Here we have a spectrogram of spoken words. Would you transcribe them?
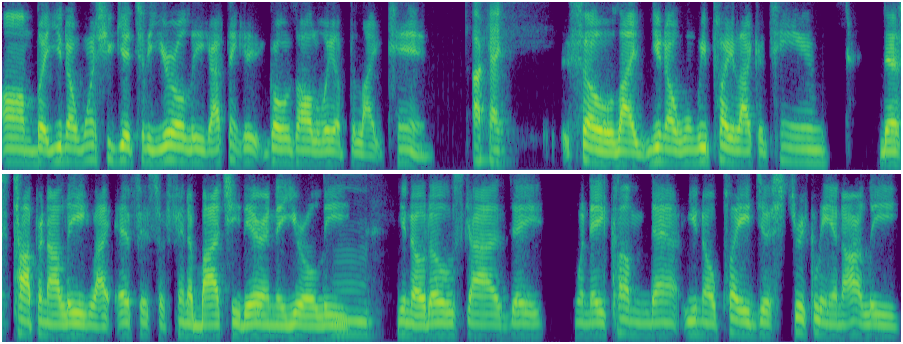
um but you know once you get to the Euro League, I think it goes all the way up to like ten. Okay so like you know when we play like a team that's topping our league like Efes or Fenerbahce, they're in the Euro League. Mm. You know those guys they when they come down, you know, play just strictly in our league.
